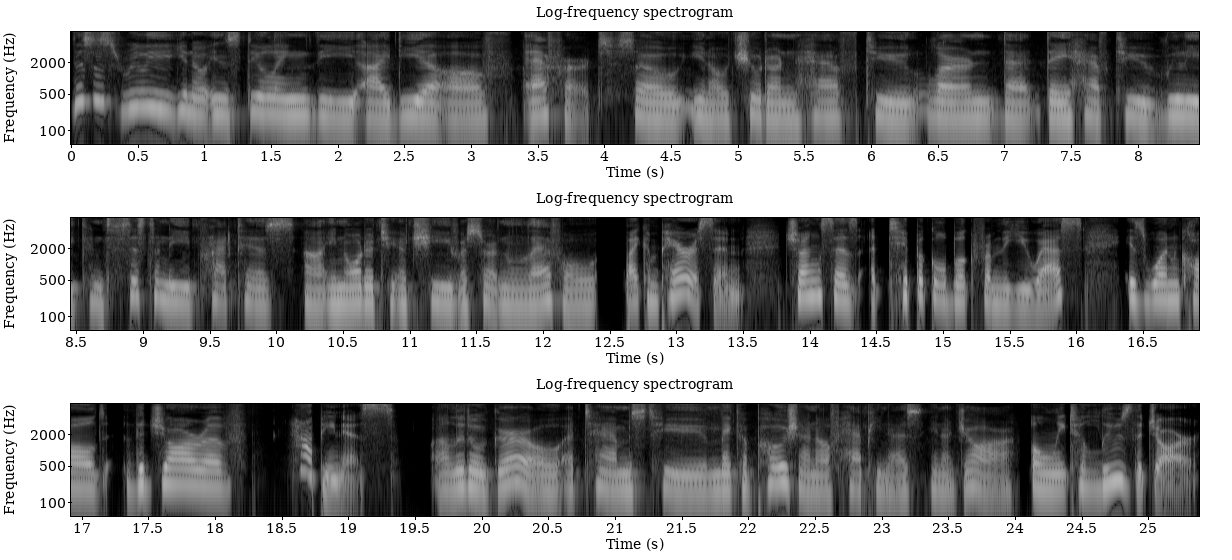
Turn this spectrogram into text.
This is really, you know, instilling the idea of effort. So, you know, children have to learn that they have to really consistently practice uh, in order to achieve a certain level. By comparison, Cheung says a typical book from the US is one called The Jar of Happiness a little girl attempts to make a potion of happiness in a jar. Only to lose the jar.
